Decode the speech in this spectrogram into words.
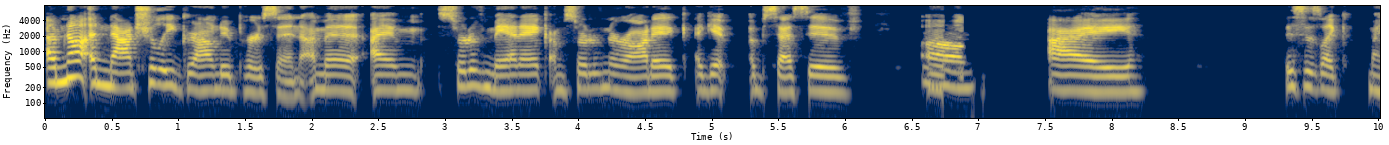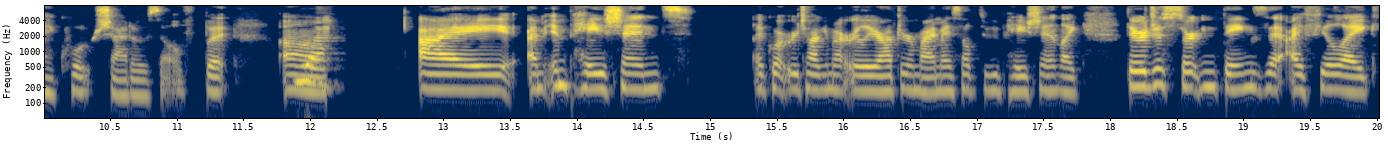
I'm not a naturally grounded person. I'm a I'm sort of manic, I'm sort of neurotic, I get obsessive. Um Mhm. I this is like my quote shadow self, but um Yeah. I I'm impatient. Like what we were talking about earlier, I have to remind myself to be patient. Like there are just certain things that I feel like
